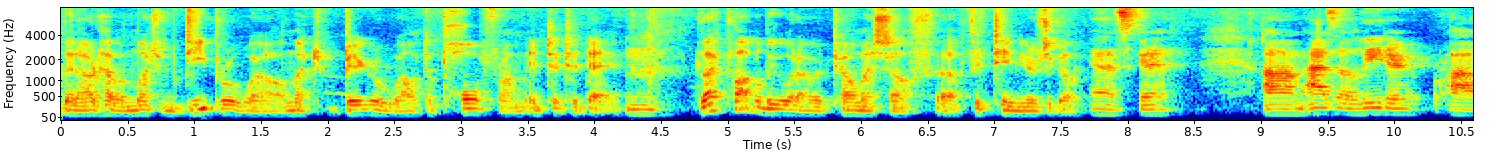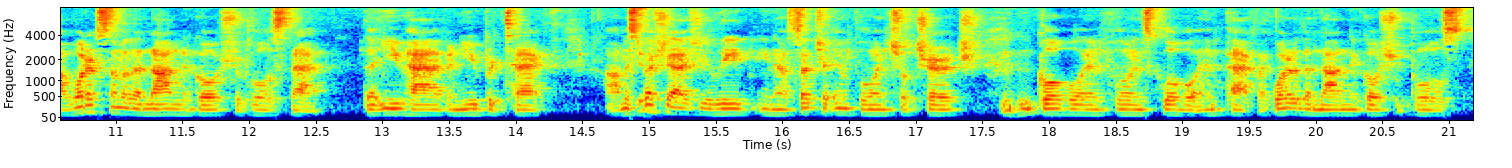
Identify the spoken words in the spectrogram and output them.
Then I would have a much deeper well, much bigger well to pull from into today. That's probably what I would tell myself uh, 15 years ago. Yeah, that's good. Um, as a leader, uh, what are some of the non-negotiables that that you have and you protect, um, especially as you lead, you know, such an influential church, Mm-hmm. global influence, global impact? Like, what are the non-negotiables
